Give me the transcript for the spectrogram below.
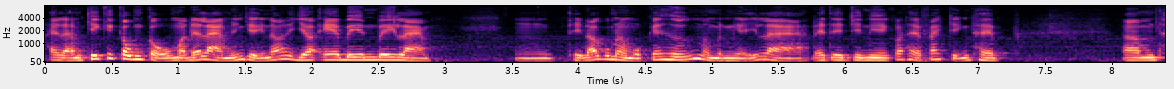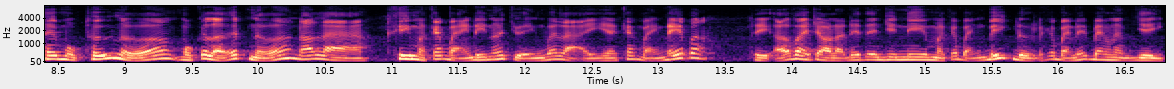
hay là thậm chí cái công cụ mà để làm những chuyện đó là do Airbnb làm. Ừ, thì đó cũng là một cái hướng mà mình nghĩ là data engineer có thể phát triển thêm. Um, thêm một thứ nữa một cái lợi ích nữa đó là khi mà các bạn đi nói chuyện với lại các bạn dev á thì ở vai trò là data engineer mà các bạn biết được là các bạn dev đang làm gì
